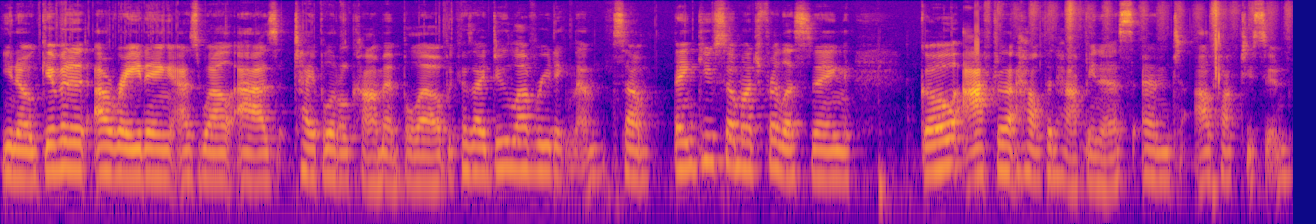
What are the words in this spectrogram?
You know, give it a rating as well as type a little comment below because I do love reading them. So thank you so much for listening. Go after that health and happiness, and I'll talk to you soon.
